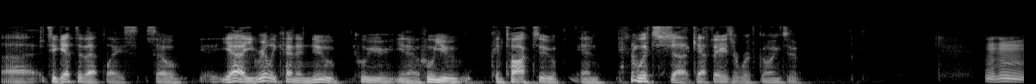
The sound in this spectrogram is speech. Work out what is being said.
uh, to get to that place. So yeah, you really kind of knew who you you know who you could talk to and, and which uh, cafes are worth going to. Hmm.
